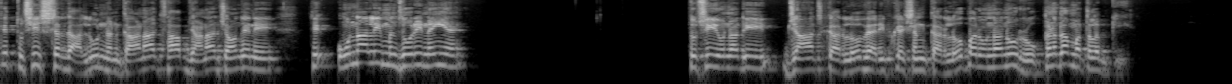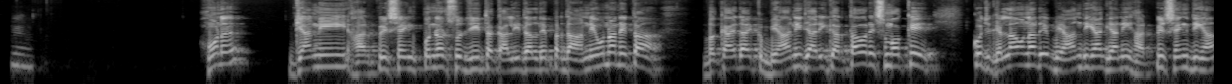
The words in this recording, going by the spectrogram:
ਕਿ ਤੁਸੀਂ ਸ਼ਰਧਾਲੂ ਨਨਕਾਣਾ ਸਾਹਿਬ ਜਾਣਾ ਚਾਹੁੰਦੇ ਨੇ ਤੇ ਉਹਨਾਂ ਲਈ ਮਨਜ਼ੂਰੀ ਨਹੀਂ ਹੈ। ਤੁਸੀਂ ਉਹਨਾਂ ਦੀ ਜਾਂਚ ਕਰ ਲਓ ਵੈਰੀਫਿਕੇਸ਼ਨ ਕਰ ਲਓ ਪਰ ਉਹਨਾਂ ਨੂੰ ਰੋਕਣ ਦਾ ਮਤਲਬ ਕੀ। ਹੁਣ ਗਿਆਨੀ ਹਰਪ੍ਰੀਤ ਸਿੰਘ ਪੁਨਰ ਸੁਰਜੀਤ ਅਕਾਲੀ ਦਲ ਦੇ ਪ੍ਰਧਾਨ ਨੇ ਉਹਨਾਂ ਨੇ ਤਾਂ ਬਕਾਇਦਾ ਇੱਕ ਬਿਆਨ ਹੀ ਜਾਰੀ ਕਰਤਾ ਔਰ ਇਸ ਮੌਕੇ ਕੁਝ ਗੱਲਾਂ ਉਹਨਾਂ ਦੇ ਬਿਆਨ ਦੀਆਂ ਗਿਆਨੀ ਹਰਪ੍ਰੀਤ ਸਿੰਘ ਦੀਆਂ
